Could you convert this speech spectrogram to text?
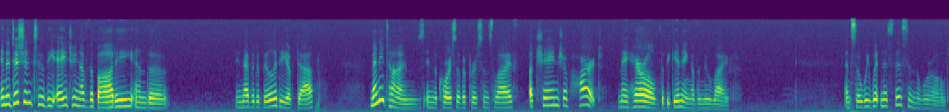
In addition to the aging of the body and the inevitability of death, many times in the course of a person's life, a change of heart may herald the beginning of a new life. And so we witness this in the world.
